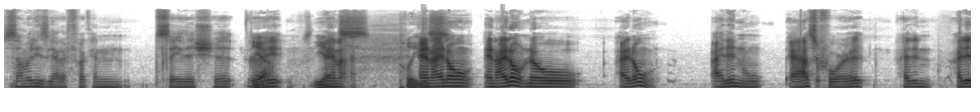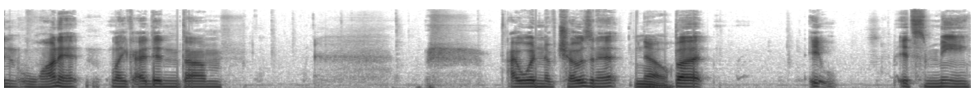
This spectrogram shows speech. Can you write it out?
somebody's got to fucking say this shit Yeah. right Yes. Please. and I don't and I don't know I don't I didn't ask for it. I didn't I didn't want it. Like I didn't um I wouldn't have chosen it, No. but it it's me.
